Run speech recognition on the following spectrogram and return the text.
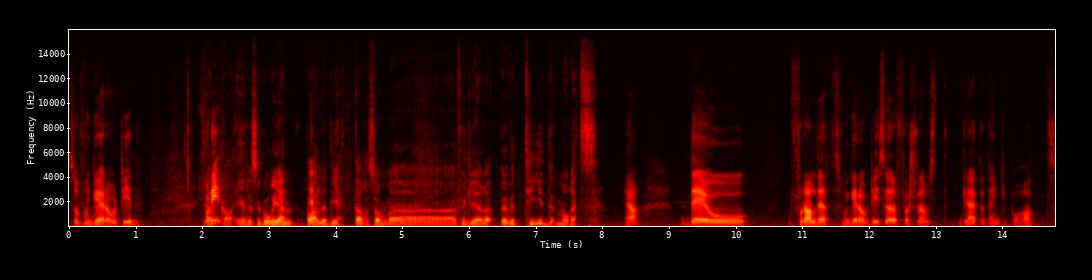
som fungerer over tid. Fordi Ja, hva er det som går igjen på alle dietter som uh, fungerer over tid, Moritz? Ja. Det er jo For alle dietter som fungerer over tid, så er det først og fremst greit å tenke på at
